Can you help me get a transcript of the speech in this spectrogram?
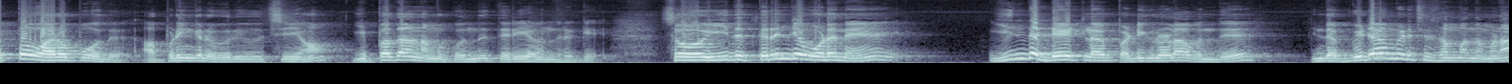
எப்போ வரப்போகுது அப்படிங்கிற ஒரு விஷயம் இப்போ தான் நமக்கு வந்து தெரிய வந்திருக்கு. ஸோ இது தெரிஞ்ச உடனே இந்த டேட்டில் பர்டிகுலராக வந்து இந்த விடாமுயற்சி சம்பந்தமான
